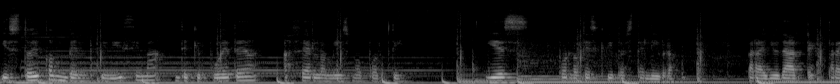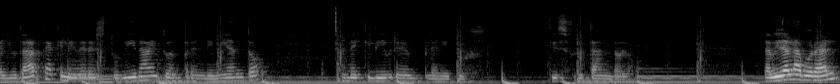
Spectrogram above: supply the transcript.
Y estoy convencidísima de que puede hacer lo mismo por ti. Y es por lo que he escrito este libro, para ayudarte, para ayudarte a que lideres tu vida y tu emprendimiento en equilibrio y en plenitud, disfrutándolo. La vida laboral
